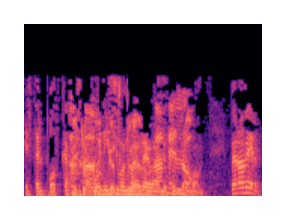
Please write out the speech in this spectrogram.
está el podcast, está está el buenísimo podcast, en claro. Bájenlo. Pero a ver,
